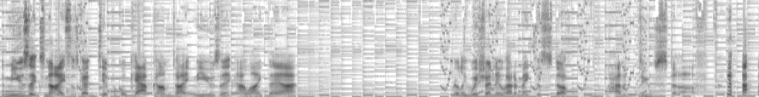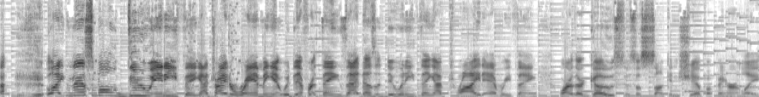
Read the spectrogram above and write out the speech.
The music's nice. It's got typical Capcom type music. I like that. Really wish I knew how to make this stuff, how to do stuff. like, this won't do anything. I tried ramming it with different things. That doesn't do anything. I've tried everything. Why are there ghosts? It's a sunken ship, apparently.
